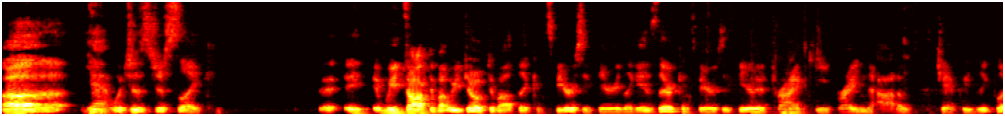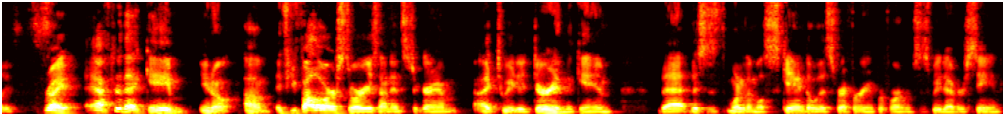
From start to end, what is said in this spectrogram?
Uh, yeah, which is just like it, it- we talked about. We joked about the conspiracy theory. Like, is there a conspiracy theory to try and keep Brighton out of Champions League places? Right. After that game, you know, um, if you follow our stories on Instagram, I tweeted during the game that this is one of the most scandalous refereeing performances we'd ever seen.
